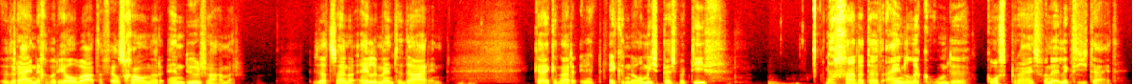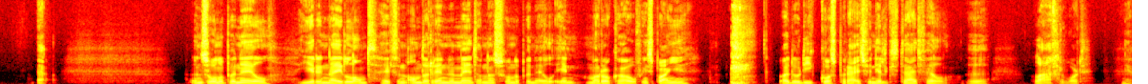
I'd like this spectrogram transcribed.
het reinigen van rioolwater veel schoner en duurzamer. Dus dat zijn elementen daarin. Kijken naar het economisch perspectief, dan gaat het uiteindelijk om de kostprijs van de elektriciteit. Nou, een zonnepaneel hier in Nederland heeft een ander rendement dan een zonnepaneel in Marokko of in Spanje, waardoor die kostprijs van de elektriciteit veel uh, lager wordt. Ja.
